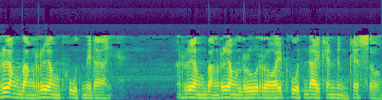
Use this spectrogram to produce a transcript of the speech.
เรื่องบางเรื่องพูดไม่ได้ เรื่องบางเรื่องรู้ร้อยพูดได้แค่หนึ่งแค่สอง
